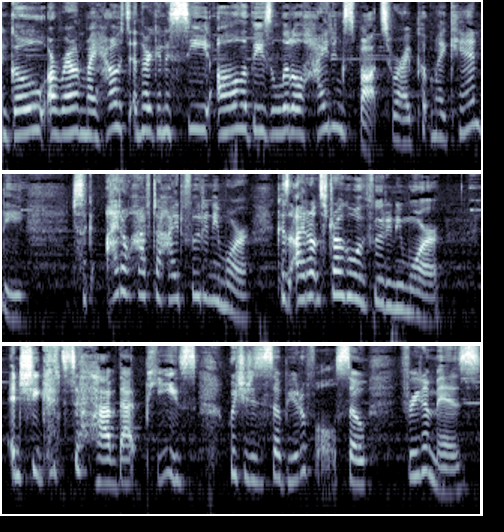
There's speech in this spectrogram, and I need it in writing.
to go around my house and they're to see all of these little hiding spots where I put my candy. She's like, I don't have to hide food anymore because I don't struggle with food anymore. And she gets to have that peace, which is so beautiful. So, freedom is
